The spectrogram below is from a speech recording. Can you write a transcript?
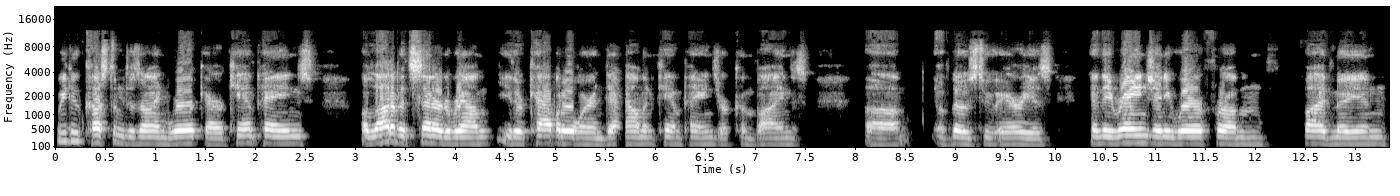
we do custom design work. Our campaigns, a lot of it's centered around either capital or endowment campaigns or combines. Um, of those two areas, and they range anywhere from five million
